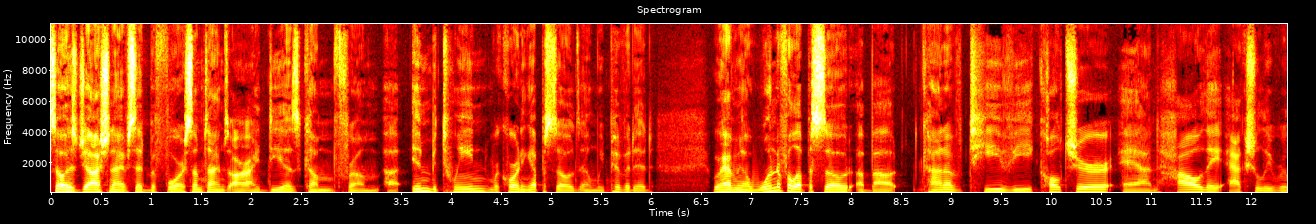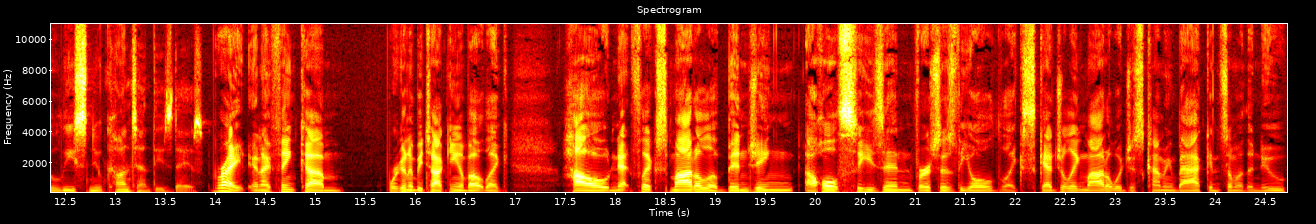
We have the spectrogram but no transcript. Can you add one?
So, as Josh and I have said before, sometimes our ideas come from uh, in between recording episodes and we pivoted. We're having a wonderful episode about kind of TV culture and how they actually release new content these days. Right. And I think um, we're going to be talking about like how Netflix model of binging a whole season versus the old like scheduling model, which is coming back and some of the new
